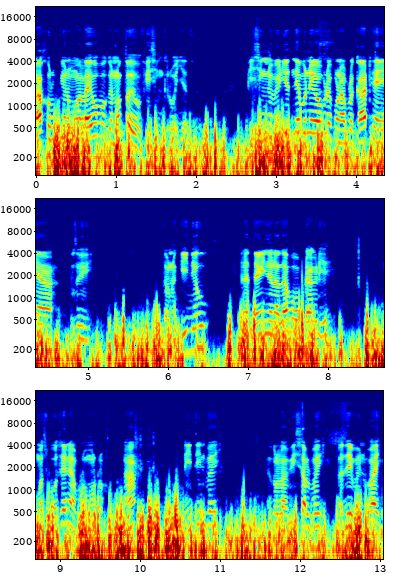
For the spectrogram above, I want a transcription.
લાખો રૂપિયાનો માલ આવ્યો કે નહોતો આવ્યો ફિશિંગ કરવા જતો. ફિશિંગનો વીડિયો જ નહીં બનાવ્યો આપણે પણ આપણે કાંઠે અહીંયા બધું તમને કહી દેવું. અને ત્રણ જણા દાખો આપણે આગળ મસ્કો છે ને આપણો મોટો. હા? નીતિનભાઈ પેલા વિશાલભાઈ અજયભાઈ ભાઈ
